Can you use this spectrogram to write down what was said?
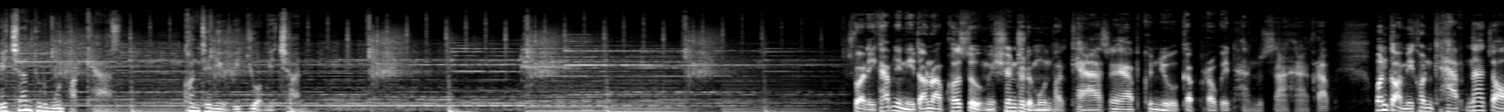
Mission to the Moon Podcast Continue with your mission สวัสดีครับยินดีต้อนรับเข้าสู่ Mission to the Moon Podcast นะครับคุณอยู่กับประวิทย์หานุสาหะครับ วันก่อนมีคน cap หน้าจอ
